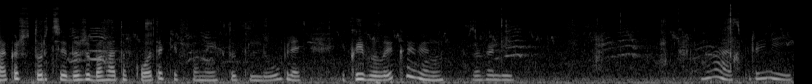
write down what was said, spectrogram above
Також в Турції дуже багато котиків, вони їх тут люблять. Який великий він взагалі. Нас, привіт!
